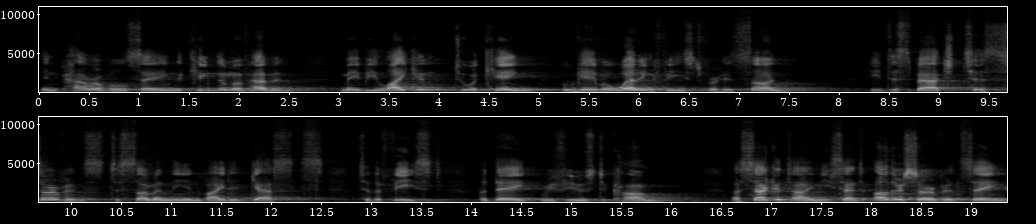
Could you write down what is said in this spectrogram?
in parables, saying, The kingdom of heaven may be likened to a king who gave a wedding feast for his son. He dispatched his servants to summon the invited guests to the feast but they refused to come. A second time he sent other servants, saying,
